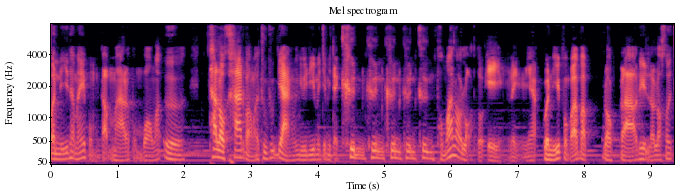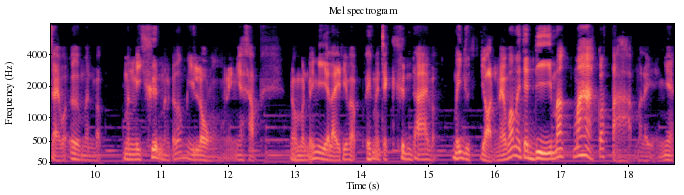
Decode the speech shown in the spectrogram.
วันนี้ทำให้ผมกลับมาแล้วผมมองว่า เออ ถ้าเราคาดหวังว่าทุก ๆ อย่างอยู่ดีมันจะมีแต่ขึ้นขึ้นขึ้นขึ้นขึ้นผมว่าเราหลอกตัวเองอะไรอย่างเงี้ยวันนี้ผมว่าแบบเรากล่าวดิแล้วเราเข้าใจว่าเออมันแบบ มันมีขึ้นมันก็ต้องมีลงอะไรเงี้ยครับเรามันไม่มีอะไรที่แบบเอ้ยมันจะขึ้นได้แบบไม่หยุดหย่อนแม้ว่ามันจะดีมากๆก็ตามอะไรอย่างเงี้ย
